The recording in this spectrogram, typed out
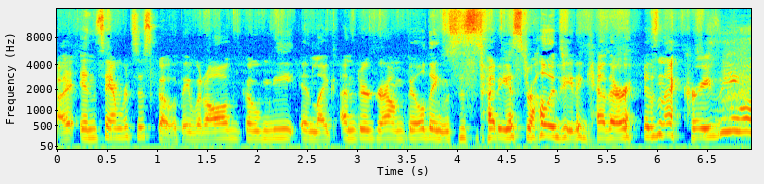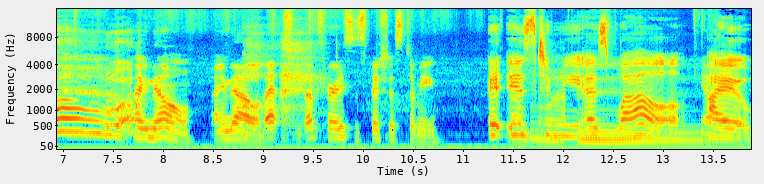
uh, in San Francisco. They would all go meet in like underground buildings to study astrology together. Isn't that crazy? Whoa. I know, I know. That that's very suspicious to me. It is to me as well. Yeah. I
